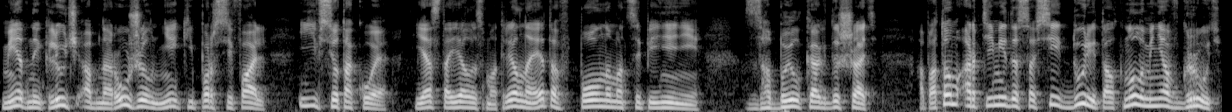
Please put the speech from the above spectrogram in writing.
Медный ключ обнаружил некий Парсифаль. И все такое. Я стоял и смотрел на это в полном оцепенении. Забыл, как дышать. А потом Артемида со всей дури толкнула меня в грудь.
